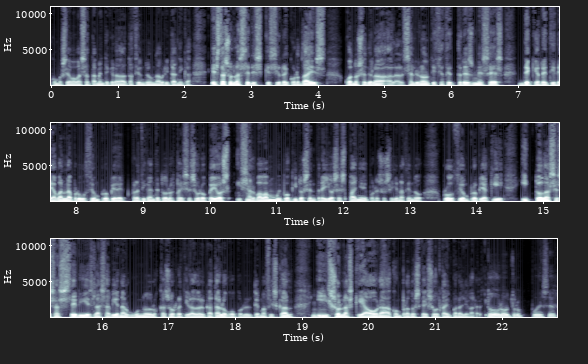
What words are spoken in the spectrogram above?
cómo se llamaba exactamente, que era adaptación de una británica. Estas son las series que, si recordáis, cuando se dio la, salió la noticia hace tres meses de que retiraban la producción propia de prácticamente todos los países europeos y salvaban muy poquitos, entre ellos España, y por eso siguen haciendo producción propia aquí, y todas esas series las habían en alguno de los casos retirado del catálogo por el tema fiscal y son las que ahora ha comprado Sky Showtime para llegar ¿Todo lo otro puede ser?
